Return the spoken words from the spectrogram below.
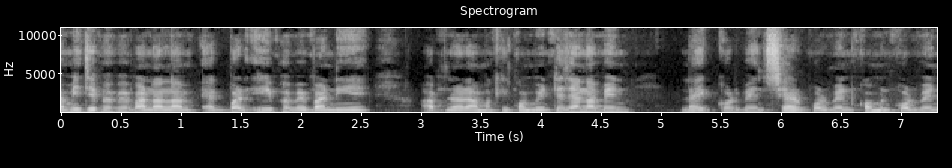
আমি যেভাবে বানালাম, একবার এইভাবে বানিয়ে আপনারা আমাকে কমেন্টে জানাবেন লাইক করবেন শেয়ার করবেন কমেন্ট করবেন।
